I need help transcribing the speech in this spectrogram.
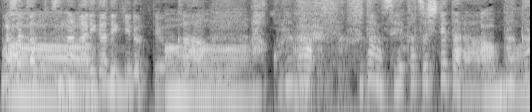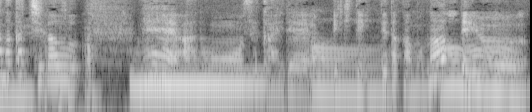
まさかのつながりができるっていうか、あこれは普段生活してたら、なかなか違う、ねあの、世界で生きていってたかもなっていう、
